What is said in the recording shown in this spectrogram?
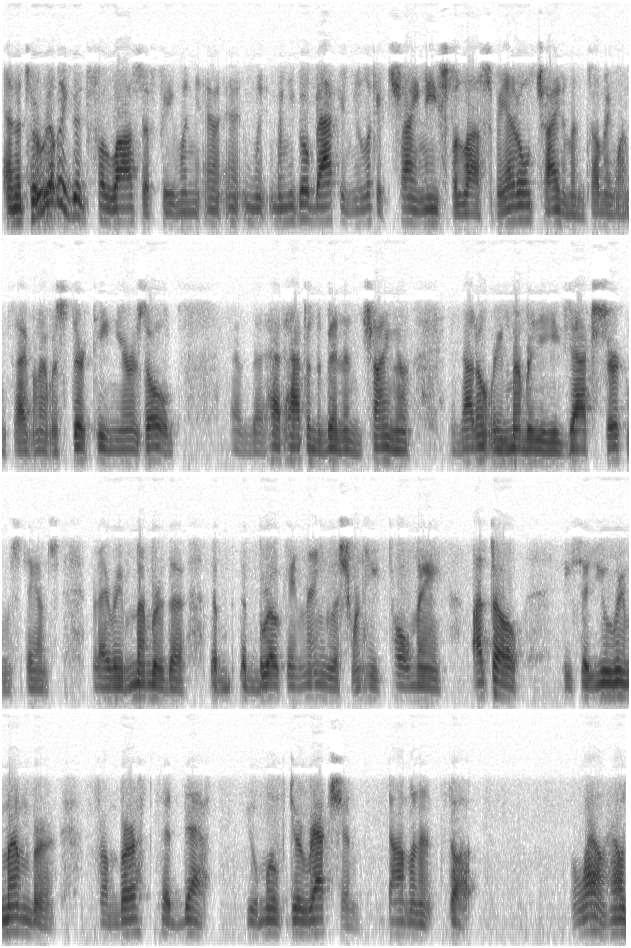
and it's a really good philosophy when and when when you go back and you look at Chinese philosophy. I had old Chinaman tell me one time when I was 13 years old, and that had happened to have been in China, and I don't remember the exact circumstance, but I remember the the, the broken English when he told me, Otto, he said, you remember from birth to death, you move direction, dominant thought. Wow, how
